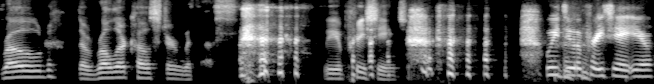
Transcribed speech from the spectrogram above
rode the roller coaster with us. we appreciate you. we do appreciate you.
